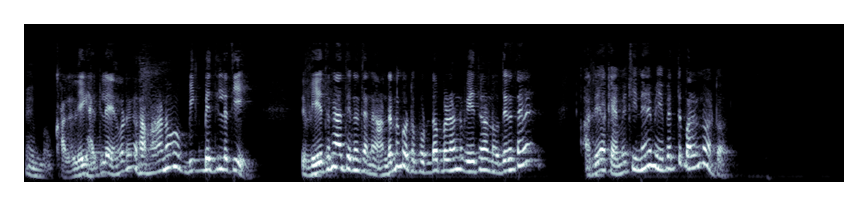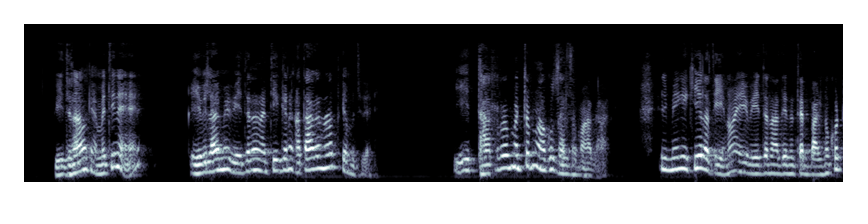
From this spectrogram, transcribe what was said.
මේ කලලේ හැදිලා එනකොට ඒක සමානව බිග් බෙදිලා තියෙන්නේ. වේදනාව දෙන තැන අඬනකොට පොඩ්ඩක් බලන්න වේදනාව නොදෙන තැන අරයා කැමති නෑ මේ පැත්ත බලනවට. වේදනාව කැමති නෑ. ඒ වෙලාවේ මේ වේදනාව නැති ගැන කතා කරනවත් කැමති නෑ. ඒ තරමටම අකුසල් සමාදාන. ඉතින් මේකේ කියලා තියෙනවා මේ වේදනාව දෙන තැන් බලනකොට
